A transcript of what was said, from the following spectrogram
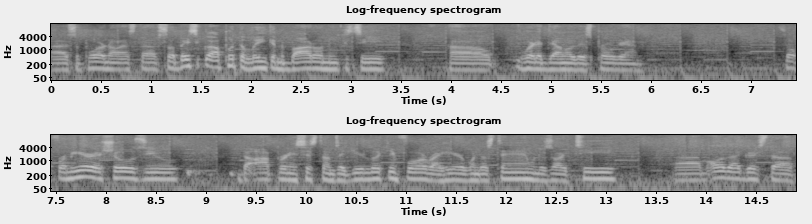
uh, support and all that stuff. So basically I'll put the link in the bottom and you can see how, where to download this program. So from here it shows you the operating systems that you're looking for right here Windows 10 Windows RT um, all that good stuff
